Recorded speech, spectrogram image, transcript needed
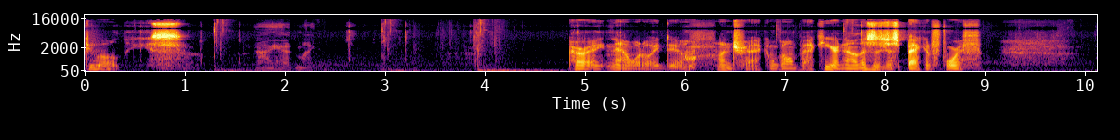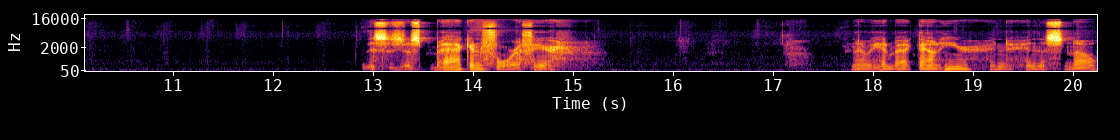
Do all these. Alright, now what do I do? Untrack. I'm going back here. Now this is just back and forth. This is just back and forth here. Now we head back down here in in the snow.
